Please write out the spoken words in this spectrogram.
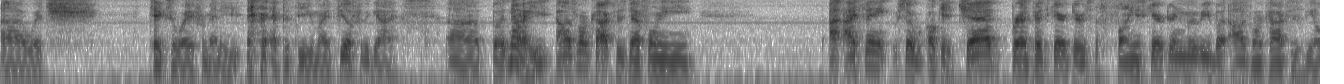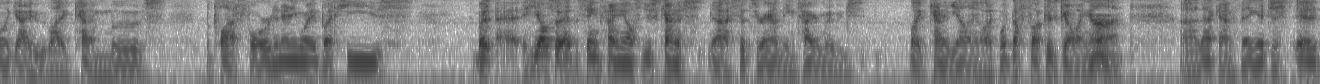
uh, which takes away from any empathy you might feel for the guy. Uh, but no, he Osborne Cox is definitely. I, think so. Okay, Chad Brad Pitt's character is the funniest character in the movie, but Osborne Cox is the only guy who like kind of moves the plot forward in any way, but he's but uh, he also at the same time he also just kind of uh, sits around the entire movie just like kind of yelling like what the fuck is going on uh, that kind of thing it just it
